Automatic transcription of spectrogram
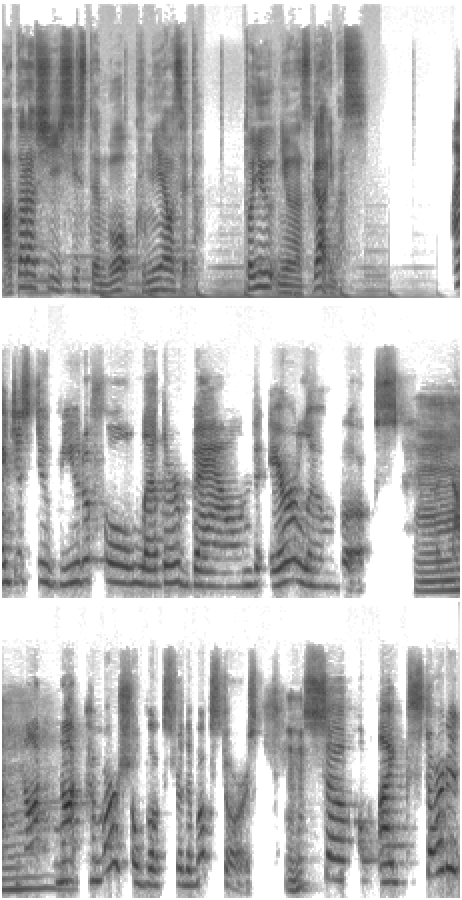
新しいシステムを組み合わせたというニュアンスがあります。I just do beautiful leather bound heirloom books, not, not not commercial books for the bookstores. Mhm. So I started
